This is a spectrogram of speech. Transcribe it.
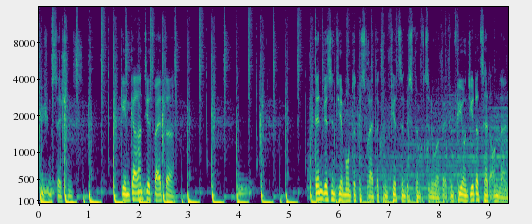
Küchensessions gehen garantiert weiter. Denn wir sind hier Montag bis Freitag von 14 bis 15 Uhr auf FM4 und jederzeit online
